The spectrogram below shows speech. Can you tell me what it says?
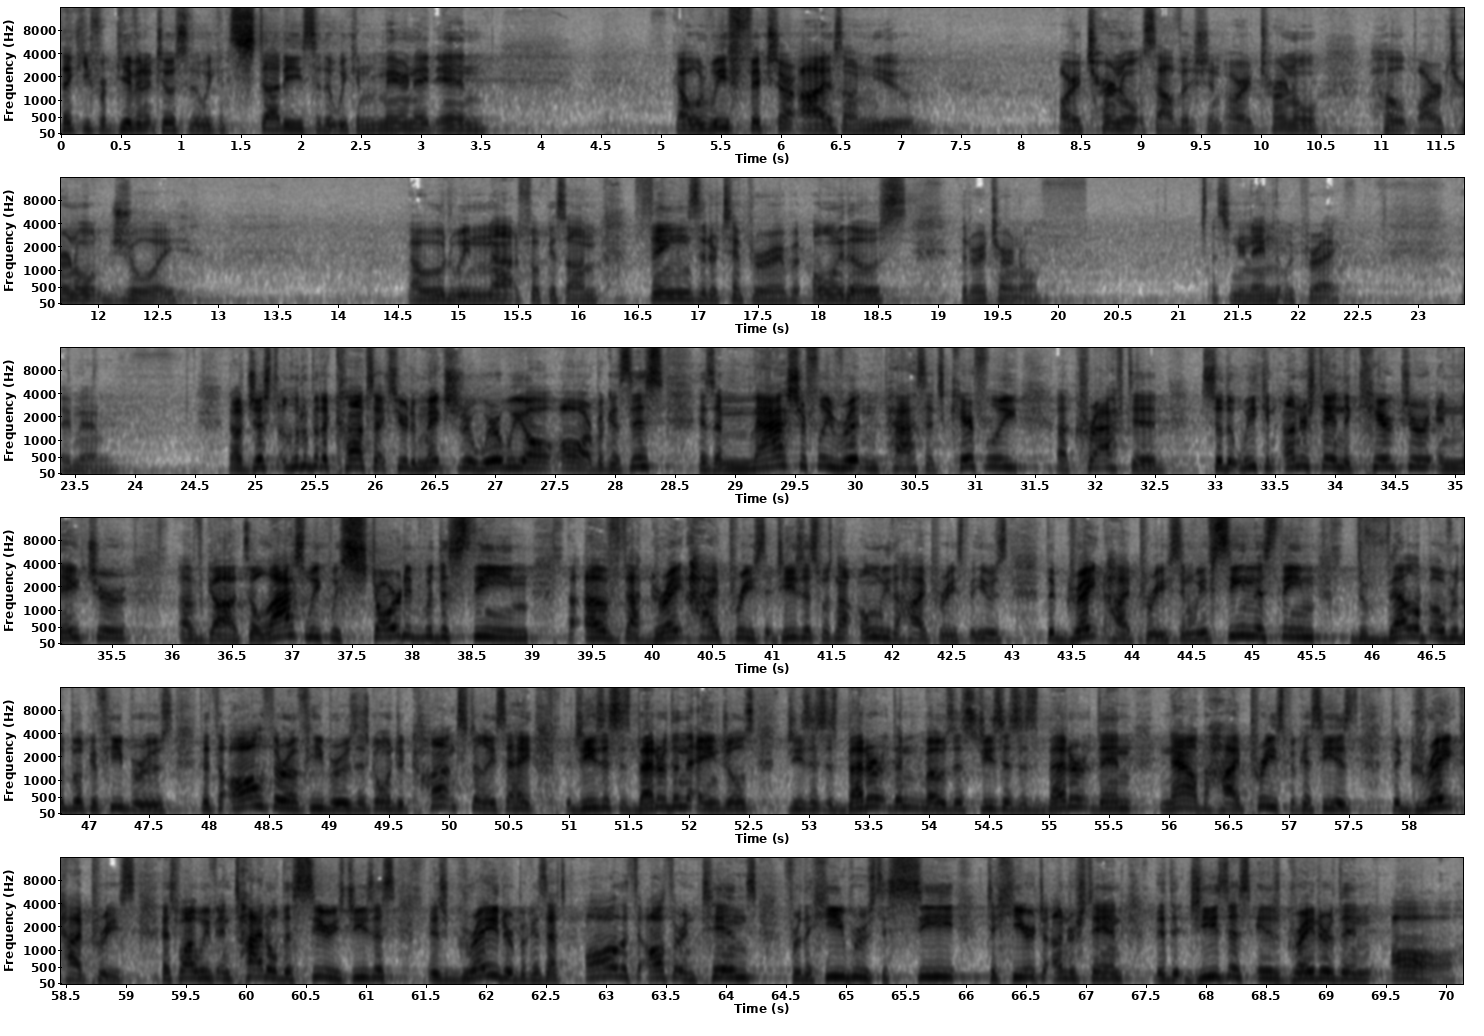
Thank you for giving it to us so that we can study, so that we can marinate in. God, would we fix our eyes on you, our eternal salvation, our eternal hope, our eternal joy? God, would we not focus on things that are temporary, but only those that are eternal? That's in your name that we pray. Amen. Now, just a little bit of context here to make sure where we all are, because this is a masterfully written passage, carefully uh, crafted, so that we can understand the character and nature of God. So last week we started with this theme of the great high priest, that Jesus was not only the high priest, but he was the great high priest. And we've seen this theme develop over the book of Hebrews, that the author of Hebrews is going to constantly say, hey, Jesus is better than the angels, Jesus is better than Moses, Jesus is better than now the high priest, because he is the great high priest. That's why we've entitled this series, Jesus is greater, because that's all that the author intends for the Hebrews to see to hear, to understand that Jesus is greater than all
